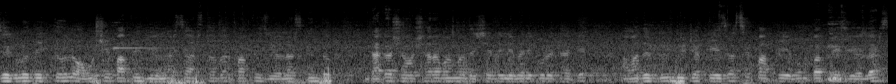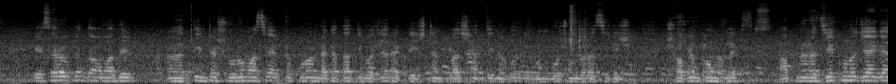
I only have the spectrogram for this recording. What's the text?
যেগুলো দেখতে হলে অবশ্যই পাপড়ি জুয়েলার্সে আসতে হবে। আর পাপড়ি জুয়েলার্স কিন্তু ঢাকা সহ সারা বাংলাদেশে ডেলিভারি করে থাকে। আমাদের দুই দুইটা পেজ আছে, পাপড়ি এবং পাপড়ি জুয়েলার্স এছাড়াও কিন্তু আমাদের তিনটা শোরুম আছে, একটা পুরান ঢাকা তাঁতিবাজার একটা ইস্টার্ন প্লাস শান্তিনগর এবং বসুন্ধরা সিটি শপিং কমপ্লেক্স আপনারা যে কোনো জায়গা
